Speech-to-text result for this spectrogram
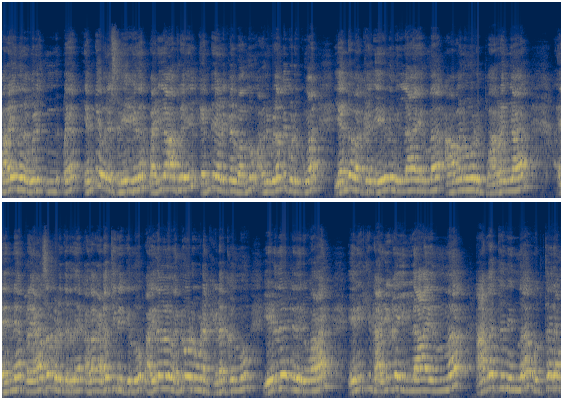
പറയുന്നത് ഒരു എന്റെ ഒരു സ്നേഹിതൻ വഴിയാത്രയിൽ എന്റെ അടുക്കൽ വന്നു അവന് വിളമ്പി കൊടുക്കുവാൻ എന്റെ പക്കൽ ഏതുമില്ല എന്ന് അവനോട് പറഞ്ഞാൽ എന്നെ പ്രയാസപ്പെടുത്തരുത് കഥ അടച്ചിരിക്കുന്നു പൈതകളും എന്നോടുകൂടെ കിടക്കുന്നു എഴുന്നേറ്റ് തരുവാൻ എനിക്ക് കഴിയുകയില്ല എന്ന് അകത്ത് നിന്ന് ഉത്തരം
